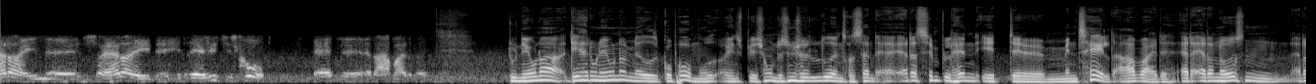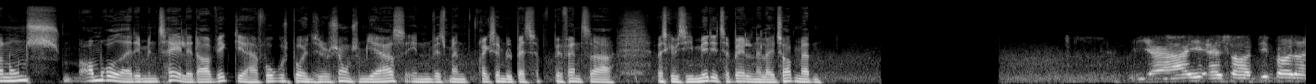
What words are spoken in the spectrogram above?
er der, en, øh, så er der et, øh, et realistisk håb at, øh, at arbejde med. Du nævner, det her du nævner med gå på mod og inspiration, det synes jeg lyder interessant. Er, er der simpelthen et øh, mentalt arbejde? Er der, er der noget sådan, er der nogle områder af det mentale, der er vigtigt at have fokus på i en situation som jeres, end hvis man for eksempel befandt sig, hvad skal vi sige, midt i tabellen eller i toppen af den? Ja, altså, det, bør der,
